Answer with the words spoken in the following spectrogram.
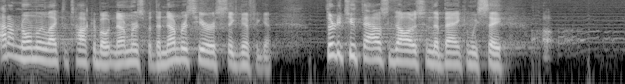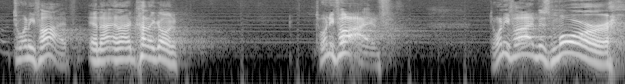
I don't normally like to talk about numbers, but the numbers here are significant. $32,000 in the bank, and we say, uh, 25. And, I, and I'm kind of going, 25. 25 is more.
